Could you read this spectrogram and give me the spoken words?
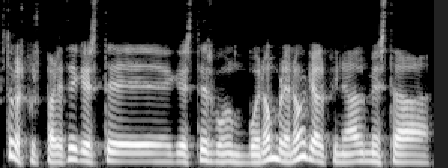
ostras, pues parece que este, que este es un buen hombre, ¿no? Que al final me está,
